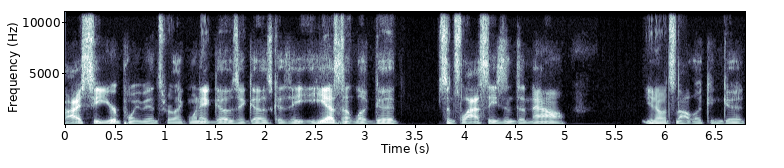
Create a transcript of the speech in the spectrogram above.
i see your point, Vince. Where like when it goes, it goes because he he hasn't looked good since last season to now. You know, it's not looking good.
